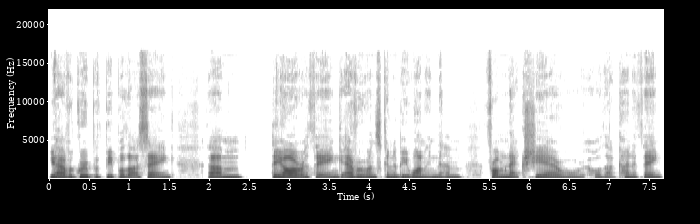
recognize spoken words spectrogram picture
you have a group of people that are saying um, they are a thing everyone's going to be wanting them from next year or or that kind of thing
